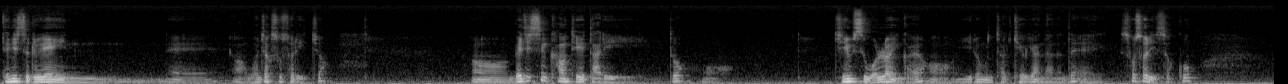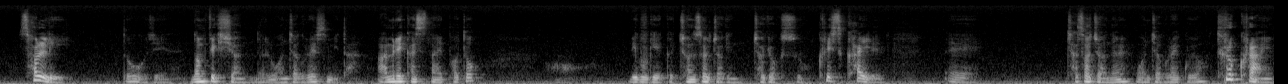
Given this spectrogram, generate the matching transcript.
데니스 루헤인의 어, 원작 소설이 있죠. 어, 메디슨 카운티의 다리도 어, 제임스 월러인가요? 어, 이름은 잘 기억이 안 나는데 예, 소설이 있었고 설리도 이제 넌픽션을 원작으로 했습니다. American Sniper도 어, 미국의 그 전설적인 저격수 크리스 카일의 자서전을 원작으로 했고요. True Crime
